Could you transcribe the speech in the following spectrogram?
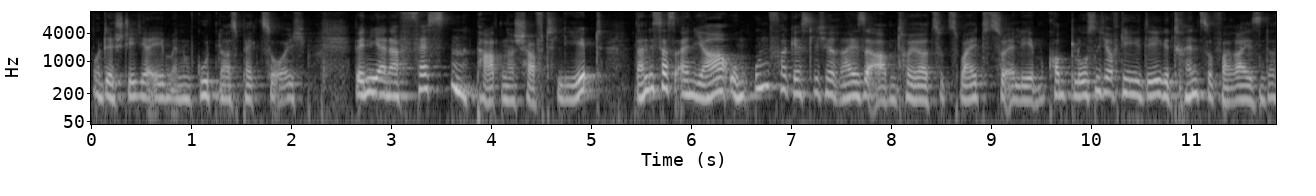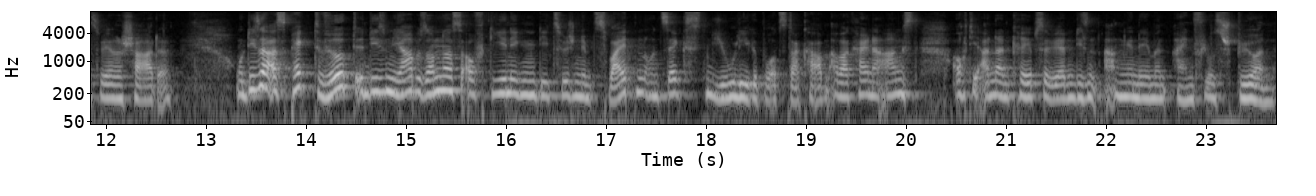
und der steht ja eben in einem guten Aspekt zu euch. Wenn ihr in einer festen Partnerschaft lebt, dann ist das ein Jahr, um unvergessliche Reiseabenteuer zu zweit zu erleben. Kommt bloß nicht auf die Idee, getrennt zu verreisen, das wäre schade. Und dieser Aspekt wirkt in diesem Jahr besonders auf diejenigen, die zwischen dem 2. und 6. Juli Geburtstag haben. Aber keine Angst, auch die anderen Krebse werden diesen angenehmen Einfluss spüren.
